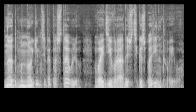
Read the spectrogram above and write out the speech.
над многим тебя поставлю, войди в радость господина твоего».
